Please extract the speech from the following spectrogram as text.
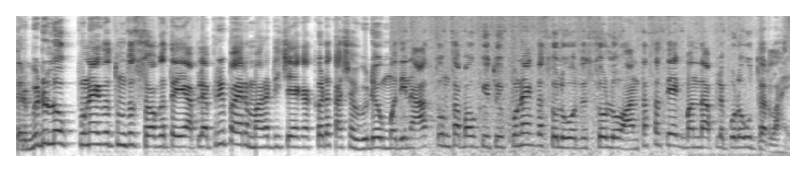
तर बिडू लोक पुन्हा एकदा तुमचं स्वागत आहे आपल्या फ्री फायर मराठीच्या एका कडक अशा व्हिडिओमध्ये आज तुमचा भाऊ येतोय पुन्हा एकदा सोलो वरती सोलो. आणि तसाच एक बंदा आपल्या पुढे उतरला आहे.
